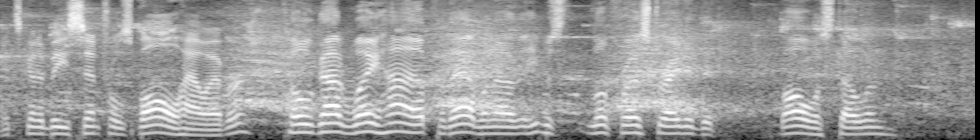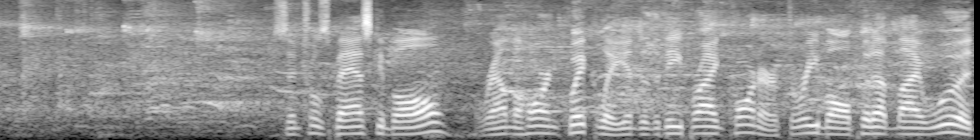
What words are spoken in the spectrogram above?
It's going to be Central's ball, however. Cole got way high up for that one. Uh, he was a little frustrated that ball was stolen. Central's basketball around the horn quickly into the deep right corner. Three ball put up by Wood.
